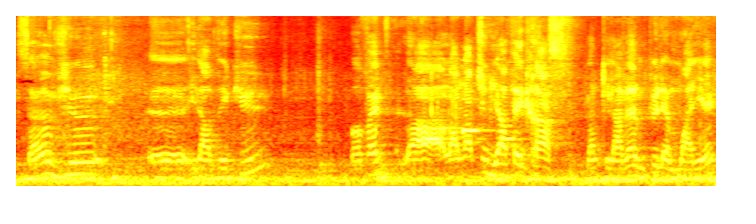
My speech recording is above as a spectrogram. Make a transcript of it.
C'est un vieux, euh, il a vécu. En fait, la, nature lui a fait grâce. Donc, il avait un peu les moyens.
